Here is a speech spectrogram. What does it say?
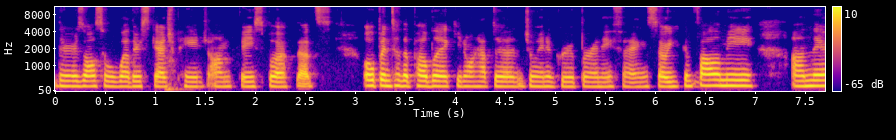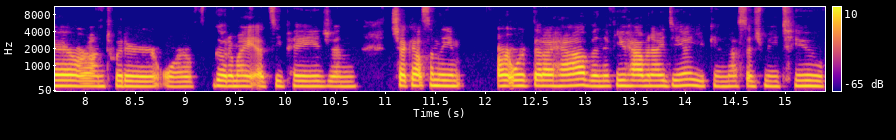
there's also a Weather Sketch page on Facebook that's open to the public. You don't have to join a group or anything. So you can follow me on there or on Twitter or go to my Etsy page and check out some of the artwork that I have. And if you have an idea, you can message me too,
